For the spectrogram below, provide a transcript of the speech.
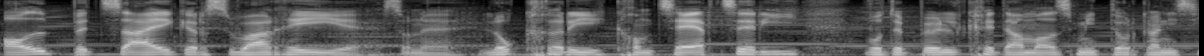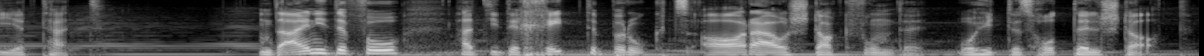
Alpenzeiger-Soireen, so eine lockere Konzertserie, die der Bölke damals mitorganisiert hat. Und eine davon hat in der Kettenbrücke zu Aarau stattgefunden, wo heute das Hotel steht.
